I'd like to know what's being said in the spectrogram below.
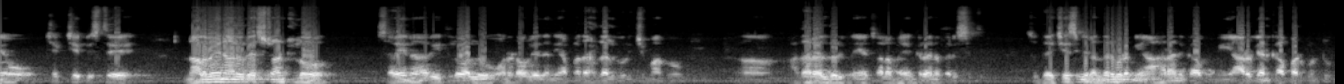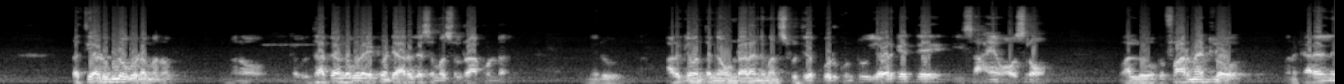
మేము చెక్ చేపిస్తే నలభై నాలుగు రెస్టారెంట్లో సరైన రీతిలో వాళ్ళు వండడం లేదని ఆ పదార్థాల గురించి మాకు ఆధారాలు దొరికినాయి. చాలా భయంకరమైన పరిస్థితి. సో దయచేసి మీరందరూ కూడా మీ ఆహారాన్ని కాపు మీ ఆరోగ్యాన్ని కాపాడుకుంటూ ప్రతి అడుగులో కూడా మనం మనం ఇంకా వృద్ధాప్యంలో కూడా ఎటువంటి ఆరోగ్య సమస్యలు రాకుండా మీరు ఆరోగ్యవంతంగా ఉండాలని మనస్ఫూర్తిగా కోరుకుంటూ ఎవరికైతే ఈ సహాయం అవసరం వాళ్ళు ఒక ఫార్మాట్లో మన కార్యాలయాన్ని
